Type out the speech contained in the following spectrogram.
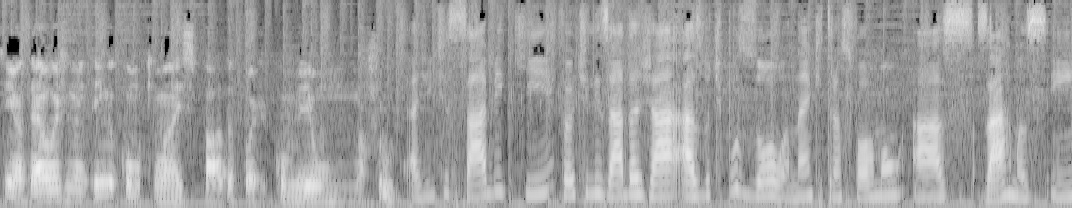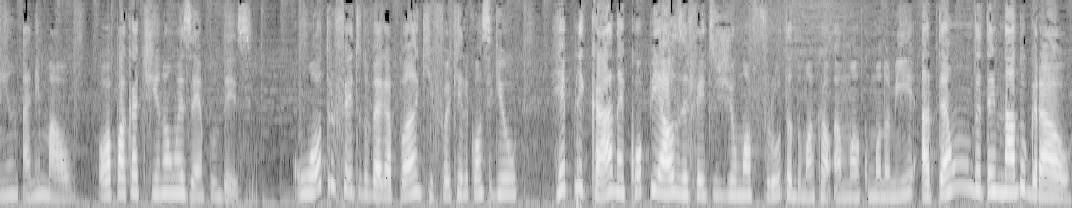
Sim, até hoje não entendo como que uma espada pode comer uma fruta. A gente sabe que foi utilizada já as do tipo Zoa, né? Que transformam as armas em animal. O Apacatina é um exemplo desse. Um outro feito do Vegapunk foi que ele conseguiu replicar, né, copiar os efeitos de uma fruta, de uma, uma Akuma no Mi, até um determinado grau.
